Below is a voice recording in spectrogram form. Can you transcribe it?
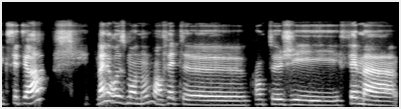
etc. Malheureusement, non. En fait, euh, quand j'ai fait ma,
